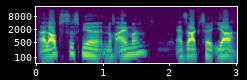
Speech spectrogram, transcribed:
erlaubst du es mir noch einmal? Er sagte, ja.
